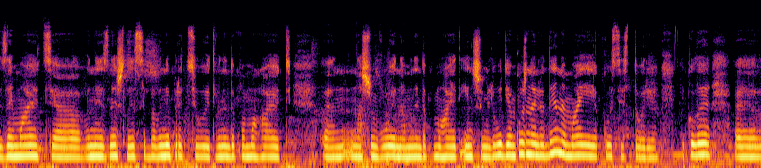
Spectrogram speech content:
займаються, вони знайшли себе, вони працюють, вони допомагають е, нашим воїнам, вони допомагають іншим людям. Кожна людина має якусь історію. І коли е,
